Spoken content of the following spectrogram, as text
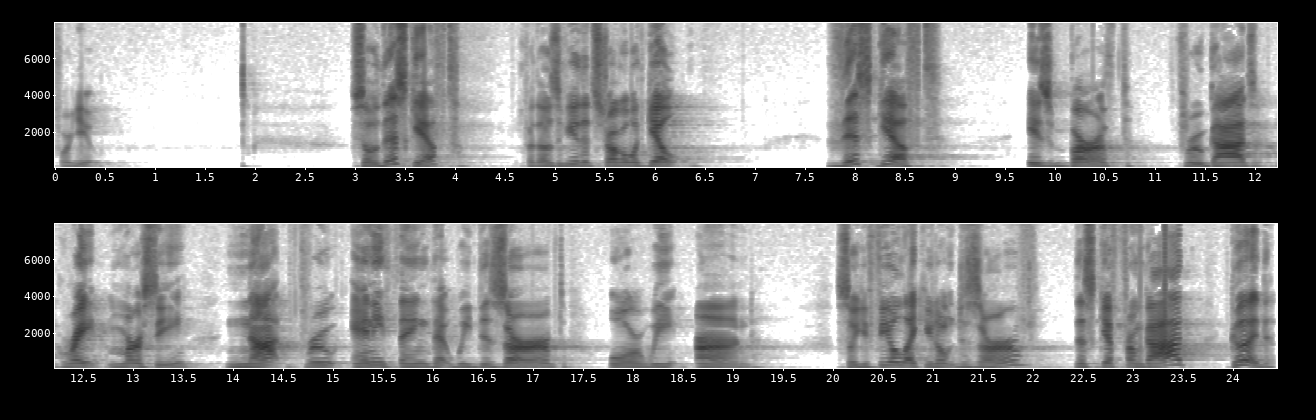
for you. So, this gift for those of you that struggle with guilt, this gift is birthed through God's great mercy, not through anything that we deserved or we earned. So you feel like you don't deserve this gift from God? Good.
